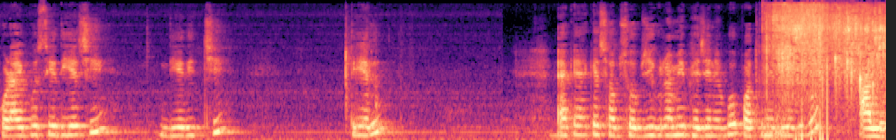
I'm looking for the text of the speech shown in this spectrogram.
কড়াই বসিয়ে দিয়েছি। দিয়ে দিচ্ছি। তেল। একে একে সব সবজিগুলো আমি ভেজে নেব। প্রথমে দিয়ে দেবো আলু।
